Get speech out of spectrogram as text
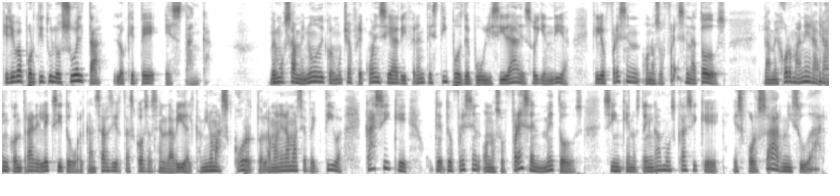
que lleva por título Suelta lo que te estanca. Vemos a menudo y con mucha frecuencia diferentes tipos de publicidades hoy en día que le ofrecen o nos ofrecen a todos la mejor manera para encontrar el éxito o alcanzar ciertas cosas en la vida, el camino más corto, la manera más efectiva. Casi que te, ofrecen o nos ofrecen métodos sin que nos tengamos casi que esforzar ni sudar.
